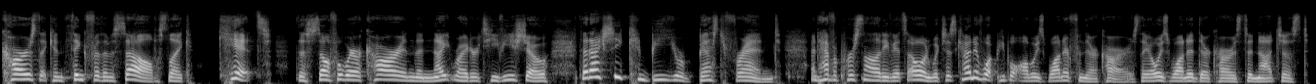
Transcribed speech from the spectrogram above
cars that can think for themselves, like KITT, the self aware car in the Knight Rider TV show, that actually can be your best friend and have a personality of its own, which is kind of what people always wanted from their cars. They always wanted their cars to not just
